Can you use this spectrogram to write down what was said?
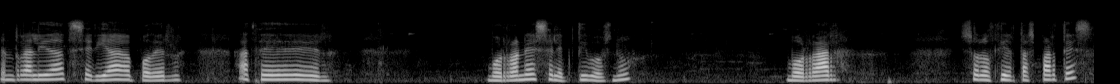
en realidad sería poder hacer borrones selectivos, ¿no? Borrar solo ciertas partes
